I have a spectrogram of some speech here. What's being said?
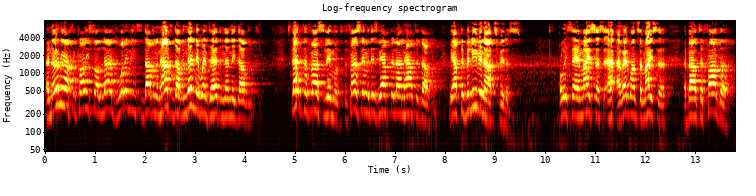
And only after Klal Yisrael learned what it means to daven and how to daven, then they went ahead and then they davened. So that's the first limit. The first limit is we have to learn how to daven. We have to believe in our tefillahs always say a Maisa, I read once a Maisa about a father,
